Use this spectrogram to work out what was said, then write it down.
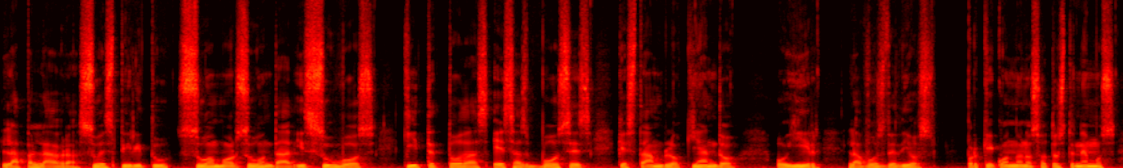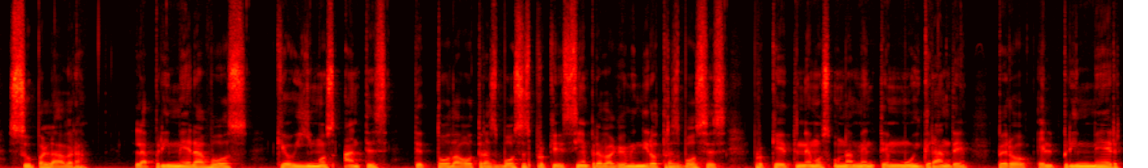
la palabra, su espíritu, su amor, su bondad y su voz quite todas esas voces que están bloqueando oír la voz de Dios. Porque cuando nosotros tenemos su palabra, la primera voz que oímos antes de todas otras voces, porque siempre van a venir otras voces, porque tenemos una mente muy grande, pero el primer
